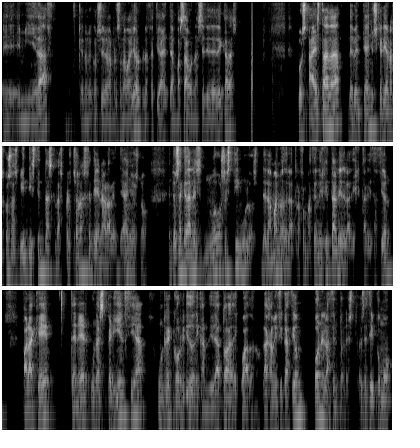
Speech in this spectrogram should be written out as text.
eh, en mi edad, que no me considero una persona mayor, pero efectivamente han pasado una serie de décadas, pues a esta edad de 20 años quería unas cosas bien distintas que las personas que tienen ahora 20 años, ¿no? Entonces hay que darles nuevos estímulos de la mano de la transformación digital y de la digitalización para que tener una experiencia, un recorrido de candidato adecuado. La gamificación pone el acento en esto, es decir, cómo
